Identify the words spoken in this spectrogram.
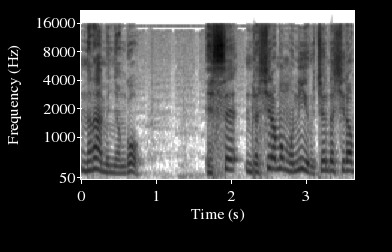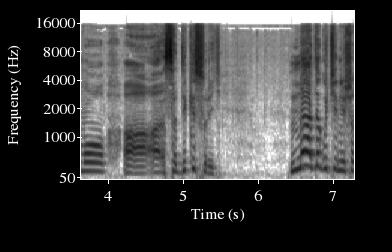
naramenya ngo ese ndashyiramo muniru cyangwa ndashyiramo sadiki suriye najya gukinisha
